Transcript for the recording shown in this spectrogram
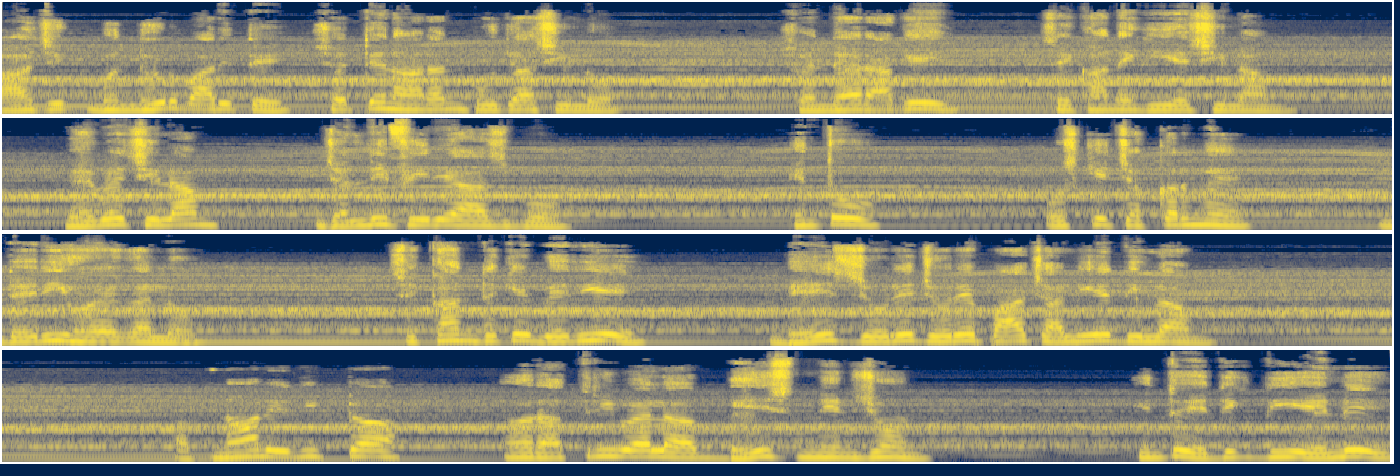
আজ এক বন্ধুর বাড়িতে সত্যনারায়ণ পূজা ছিল সন্ধ্যার আগেই সেখানে গিয়েছিলাম ভেবেছিলাম জলদি ফিরে আসবো কিন্তু उसके चक्कर में দেরি হয়ে গেল সেখান থেকে বেরিয়ে বেশ জোরে জোরে পা চালিয়ে দিলাম আপনার এদিকটা রাত্রিবেলা বেশ নির্জন। কিন্তু এদিক দিয়ে এলে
